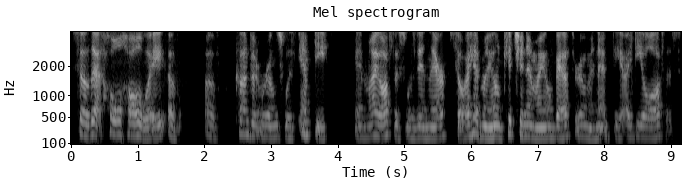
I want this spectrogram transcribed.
So that whole hallway of, of convent rooms was empty and my office was in there. So I had my own kitchen and my own bathroom and the ideal office.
